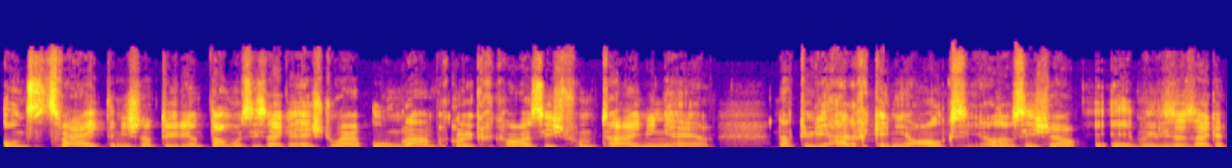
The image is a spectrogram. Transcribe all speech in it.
Und das Zweite ist natürlich, und da muss ich sagen, hast du auch unglaublich Glück gehabt. Es ist vom Timing her natürlich eigentlich genial gewesen. Oder? Es ist ja, äh, wie soll ich sagen,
